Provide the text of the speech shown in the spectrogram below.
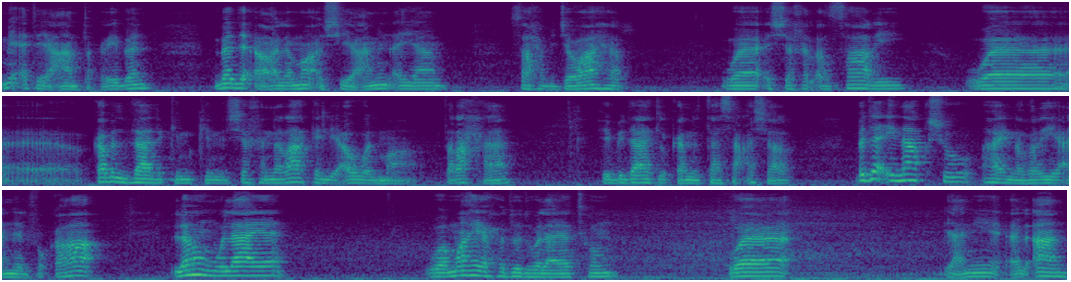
200 عام تقريبا. بدأ علماء الشيعة من أيام صاحب الجواهر والشيخ الأنصاري وقبل ذلك يمكن الشيخ النراقي اللي أول ما طرحها في بداية القرن التاسع عشر. بدأ يناقشوا هاي النظرية أن الفقهاء لهم ولاية وما هي حدود ولايتهم و يعني الآن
